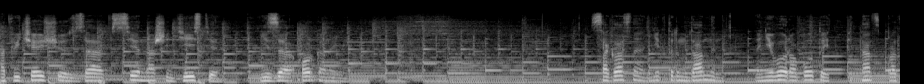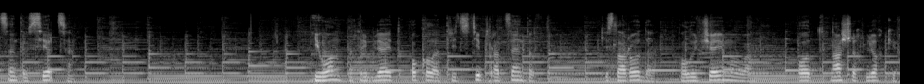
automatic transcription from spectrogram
отвечающий за все наши действия и за органами. Согласно некоторым данным, на него работает 15% сердца, и он потребляет около 30% кислорода, получаемого от наших легких.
